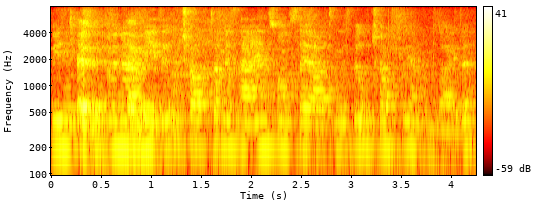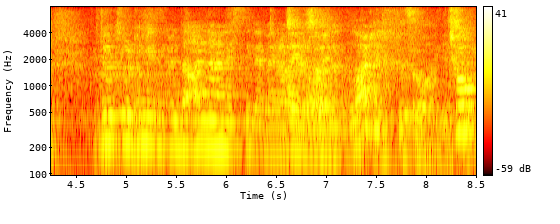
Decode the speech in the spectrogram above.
benim için Evet, önemliydi. Uçakta mesela en son seyahatimizde uçakta yanımdaydı. Götürdüm İzmir'de anneannesiyle Ne beraber güzel. oynadılar. Çok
